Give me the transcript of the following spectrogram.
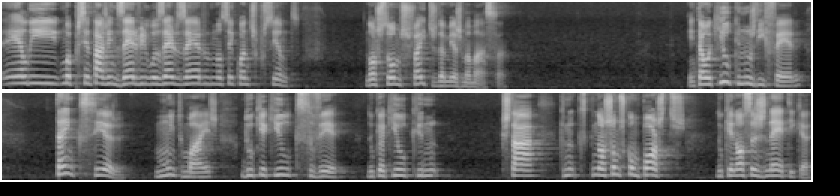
é ali uma percentagem de 0,00 não sei quantos por cento. Nós somos feitos da mesma massa. Então aquilo que nos difere tem que ser muito mais do que aquilo que se vê, do que aquilo que, que está, que, que nós somos compostos, do que a nossa genética.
